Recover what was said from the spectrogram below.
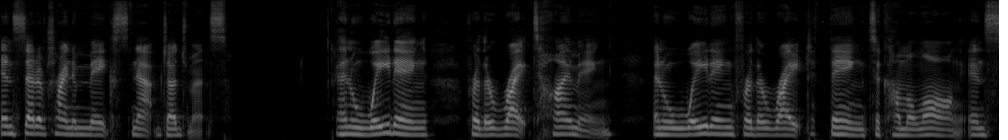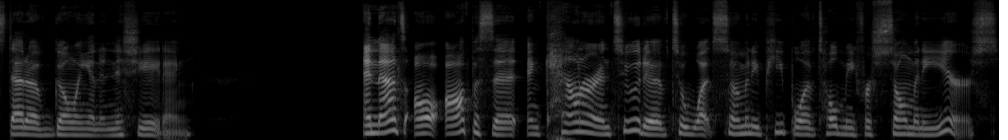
instead of trying to make snap judgments and waiting for the right timing and waiting for the right thing to come along instead of going and initiating. And that's all opposite and counterintuitive to what so many people have told me for so many years.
